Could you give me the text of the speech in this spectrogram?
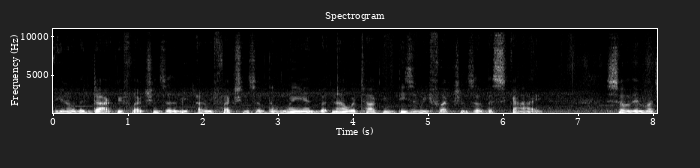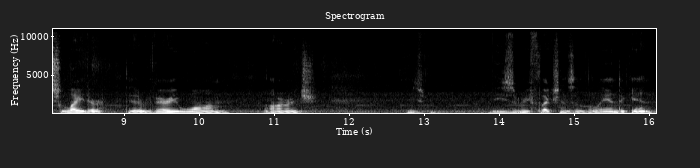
you know the dark reflections are, re are, reflections of the land but now we're talking these are reflections of the sky. So they're much lighter they're very warm orange. These these are reflections of the land again.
